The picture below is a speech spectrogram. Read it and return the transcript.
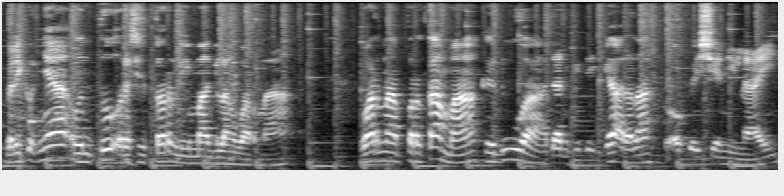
Berikutnya untuk resistor 5 gelang warna. Warna pertama, kedua, dan ketiga adalah koefisien nilai.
